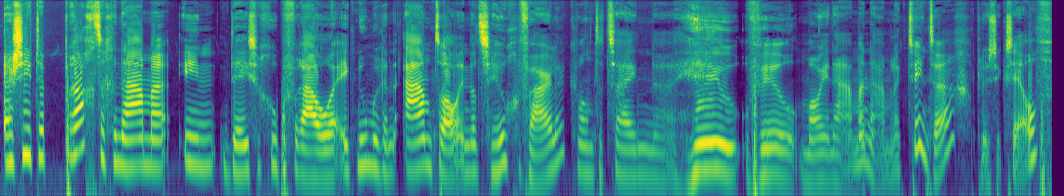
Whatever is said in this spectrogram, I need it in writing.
Er zitten prachtige namen in deze groep vrouwen. Ik noem er een aantal en dat is heel gevaarlijk, want het zijn uh, heel veel mooie namen, namelijk 20, plus ikzelf.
